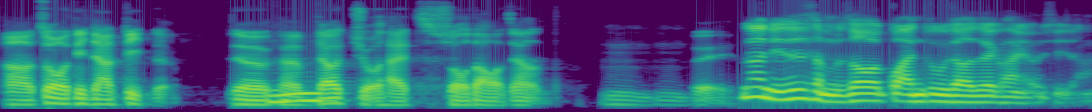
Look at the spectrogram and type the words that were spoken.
呃桌游店家订的，就可能比较久才收到这样子。嗯嗯，对，那你是什么时候关注到这款游戏的啊？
